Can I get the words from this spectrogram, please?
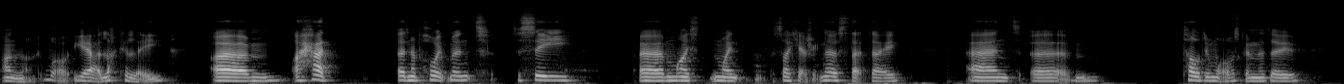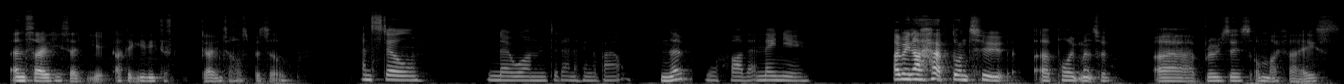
on well yeah luckily um i had an appointment to see uh, my my psychiatric nurse that day and um told him what i was going to do. And so he said i think you need to go into hospital And still, no one did anything about no your father, and they knew. i mean i have gone to appointments with uh bruises on my face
